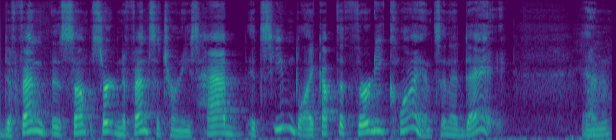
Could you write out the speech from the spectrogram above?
defense some certain defense attorneys had it seemed like up to 30 clients in a day. And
